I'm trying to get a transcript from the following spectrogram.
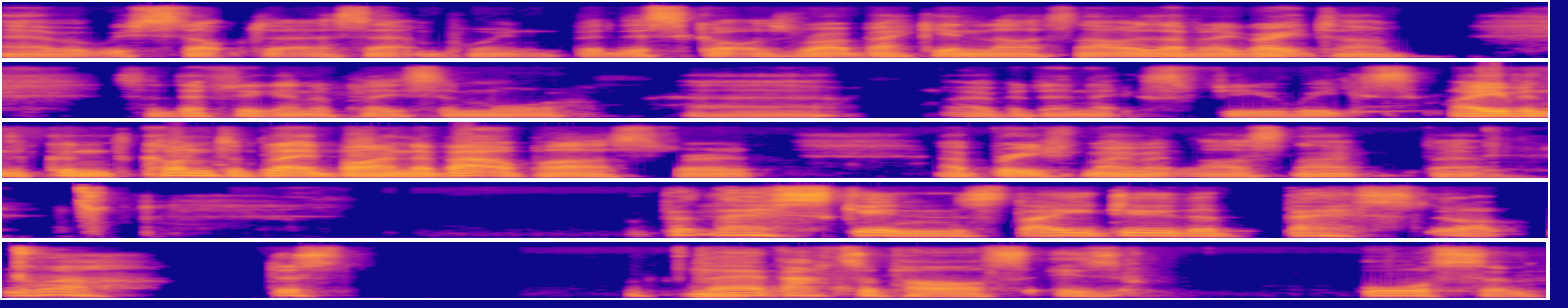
uh, but we stopped at a certain point. But this got us right back in last night. I was having a great time, so definitely going to play some more uh, over the next few weeks. I even con- contemplated buying a battle pass for a, a brief moment last night, but but their skins, they do the best. Like, well, just their battle pass is awesome.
